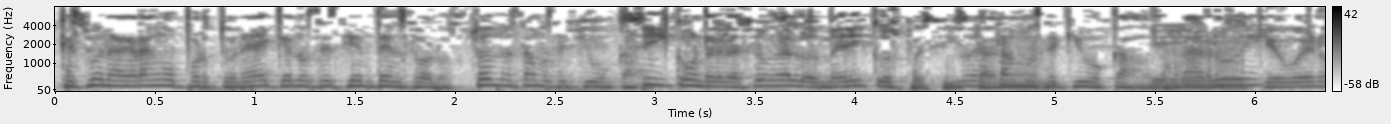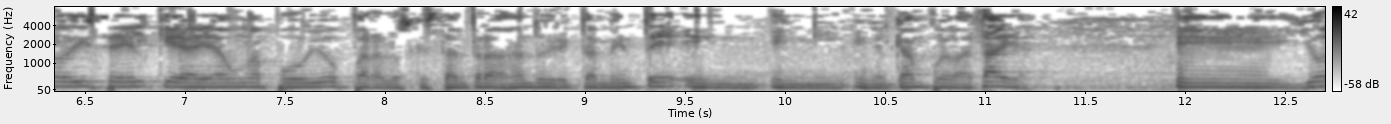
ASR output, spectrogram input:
que es una gran oportunidad y que no se sienten solos. Entonces no estamos equivocados. Sí, con relación a los médicos, pues sí No están- estamos equivocados, Eh, ¿verdad, Rudy? Qué bueno, dice él, que haya un apoyo para los que están trabajando directamente en, en- en el campo de batalla. Eh, yo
